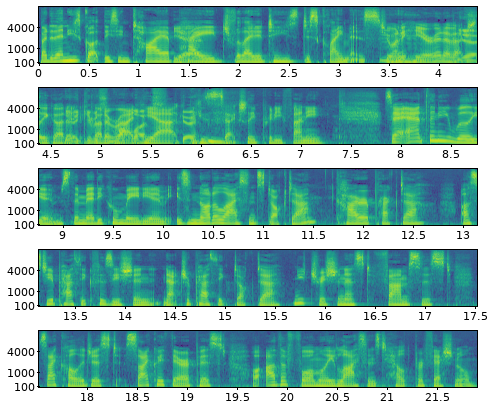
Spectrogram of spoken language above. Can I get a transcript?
but then he's got this entire Yeah. page related to his disclaimers. Do you want to hear it? I've Mm. Yeah, actually got yeah, it got it right highlights. here Go. because it's actually pretty funny. So Anthony Williams, the medical medium, is not a licensed doctor, chiropractor, osteopathic physician, naturopathic doctor, nutritionist, pharmacist, psychologist, psychotherapist, or other formally licensed health professional,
